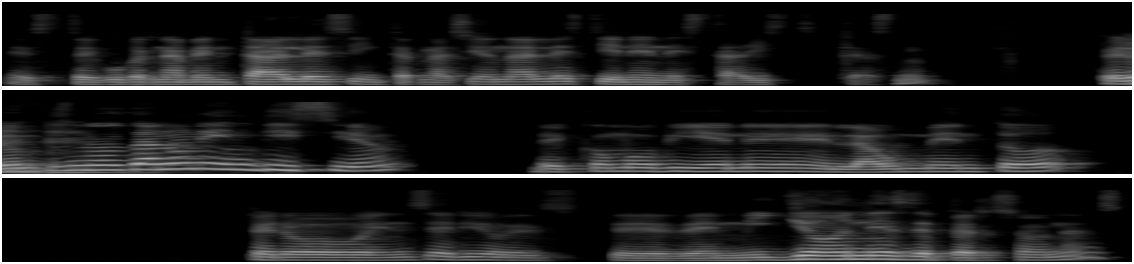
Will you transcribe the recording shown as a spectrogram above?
este, gubernamentales internacionales tienen estadísticas, ¿no? Pero pues, nos dan un indicio de cómo viene el aumento, pero en serio, este, de millones de personas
